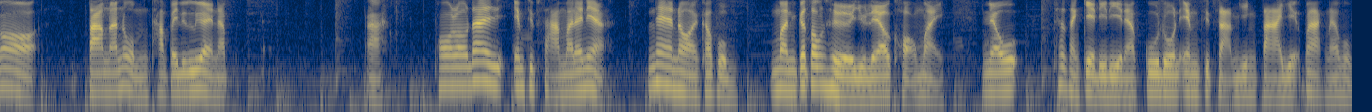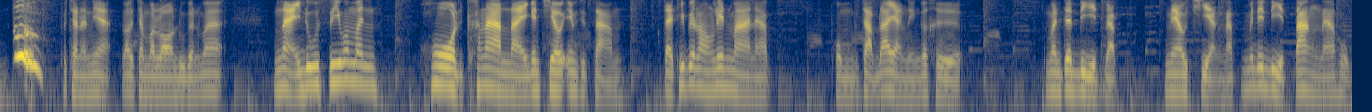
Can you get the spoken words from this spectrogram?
ก็ตามนั้นผมทำไปเรื่อยๆนะครับ อะพอเราได้ M13 มาแล้วเนี่ย แน่นอนครับผม มันก็ต้องเห่ออยู่แล้วของใหม่ แล้วถ้าสังเกตดีๆนะครับ กูโดน M13 ยิงตายเยอะมากนะผม เพราะฉะนั้นเนี่ยเราจะมาลองดูกันว่า ไหนดูซิว่ามัน โหดขนาดไหนกันเชียว M13 แต่ที่ไปลองเล่นมานะครับ ผมจับได้อย่างหนึ่งก็คือ มันจะดีดแบบแนวเฉียงนะครับไม่ได้ดีดตั้งนะผม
